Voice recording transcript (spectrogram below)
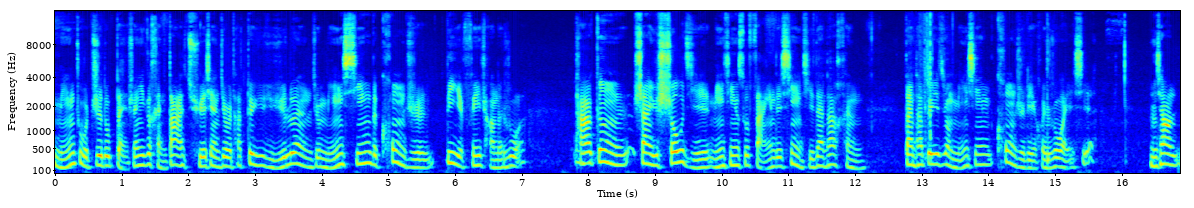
民主制度本身一个很大的缺陷，就是它对于舆论就民心的控制力非常的弱。它更善于收集民心所反映的信息，但它很，但它对于这种民心控制力会弱一些。你像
